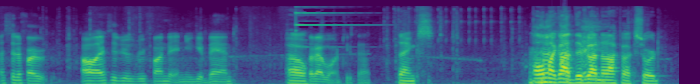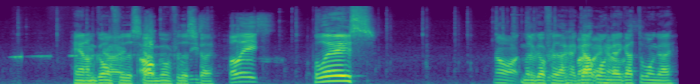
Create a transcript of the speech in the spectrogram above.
I said if I all I have to do is refund it and you get banned, Oh, but I won't do that. thanks. Oh my god, they've got a knockback sword. Han, I'm oh, going for this guy. Oh, I'm going for this guy. Police. Police! No, I'm gonna go for that guy. Got one guy, I got the one guy.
